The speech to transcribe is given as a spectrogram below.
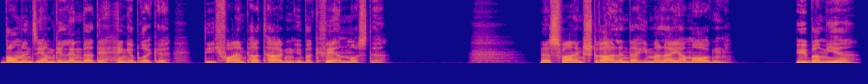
baumeln sie am Geländer der Hängebrücke, die ich vor ein paar Tagen überqueren musste. Es war ein strahlender Himalaya-Morgen. Über mir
